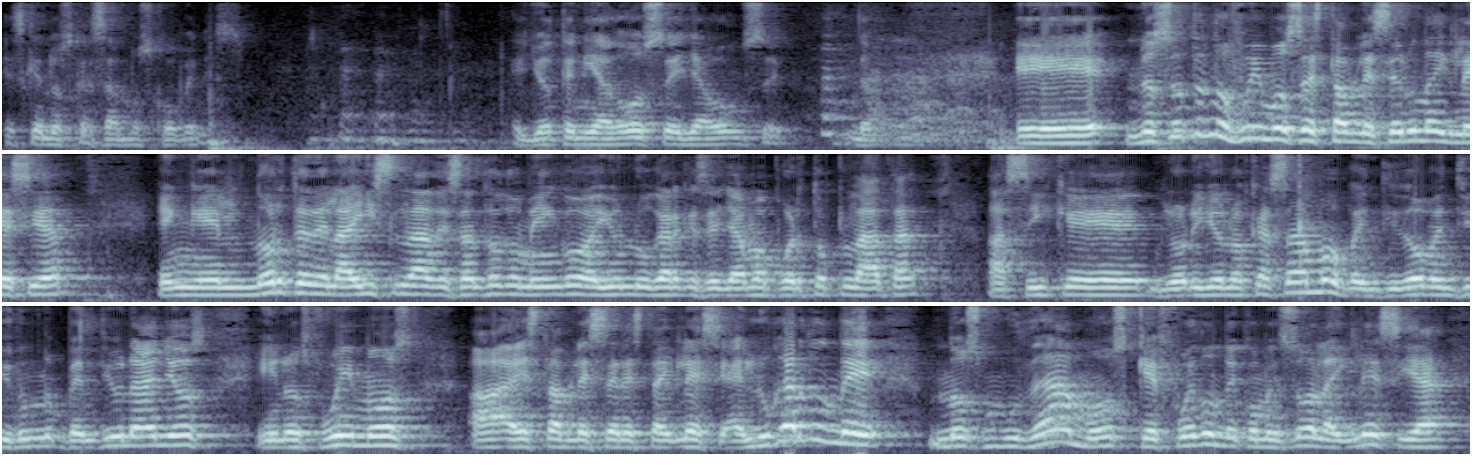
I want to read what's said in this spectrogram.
Es que nos casamos jóvenes. Eh, yo tenía 12, ella 11. Eh, nosotros nos fuimos a establecer una iglesia en el norte de la isla de Santo Domingo. Hay un lugar que se llama Puerto Plata. Así que Gloria y yo nos casamos, 22, 21, 21 años, y nos fuimos a establecer esta iglesia. El lugar donde nos mudamos, que fue donde comenzó la iglesia,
